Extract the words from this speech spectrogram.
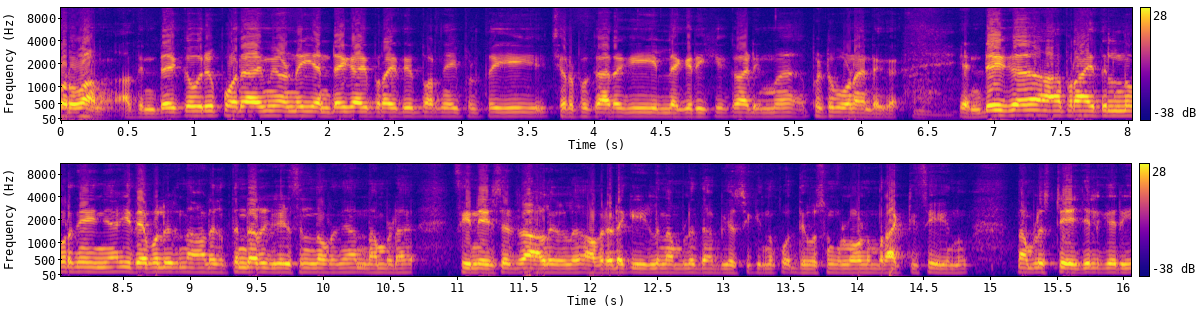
കുറവാണ്. അതിന്റെയൊക്കെ ഒരു പോരായ്മയാണ് ഈ എന്റെയൊക്കെ അഭിപ്രായത്തിൽ പറഞ്ഞ ഇപ്പോഴത്തെ ഈ ചെറുപ്പക്കാരൊക്കെ ഈ ലഹരിക്കൊക്കെ അടിമപ്പെട്ടു പോണതിന്റെയൊക്കെ എന്റെയൊക്കെ ആ പ്രായത്തിൽ എന്ന് പറഞ്ഞു കഴിഞ്ഞാൽ ഇതേപോലെ ഒരു നാടകത്തിന്റെ റിഹേഴ്സൽ എന്ന് പറഞ്ഞാൽ നമ്മുടെ സീനിയേഴ്സിന്റെ ആളുകൾ അവരുടെ കീഴിൽ നമ്മൾ ഇത് അഭ്യസിക്കുന്നു. ദിവസങ്ങളോളം പ്രാക്ടീസ് ചെയ്യുന്നു. നമ്മൾ സ്റ്റേജിൽ കയറി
